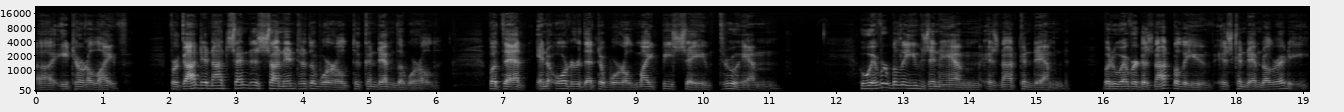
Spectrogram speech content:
uh, eternal life. For God did not send his Son into the world to condemn the world, but that in order that the world might be saved through him. Whoever believes in him is not condemned, but whoever does not believe is condemned already,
